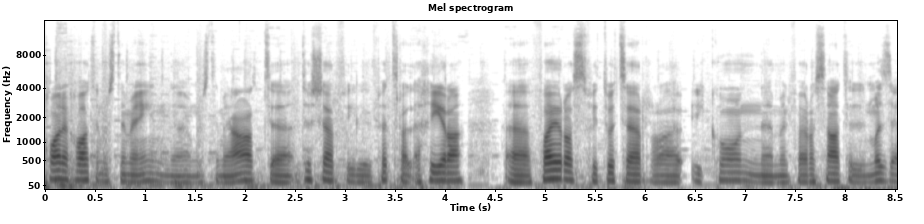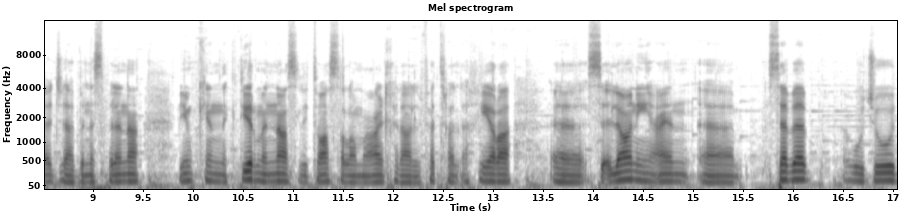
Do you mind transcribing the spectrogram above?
إخواني اخواتي المستمعين والمستمعات انتشر في الفترة الأخيرة آه، فيروس في تويتر آه، يكون من الفيروسات المزعجة بالنسبة لنا. يمكن كثير من الناس اللي تواصلوا معي خلال الفترة الأخيرة آه، سألوني عن سبب وجود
